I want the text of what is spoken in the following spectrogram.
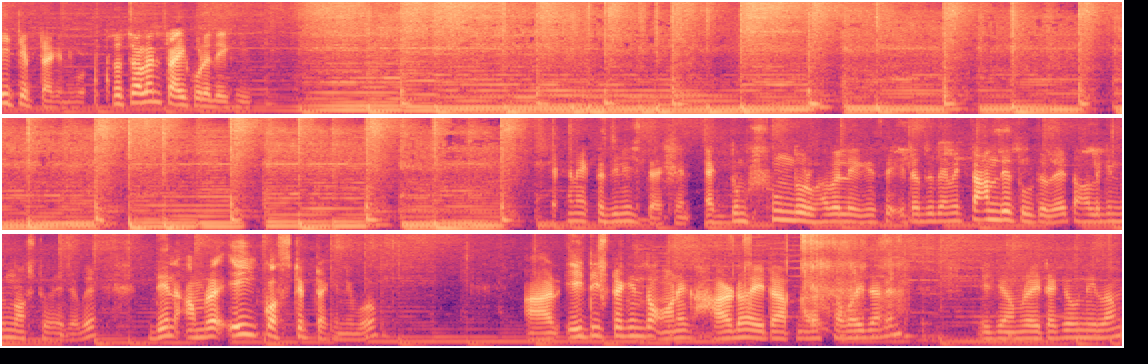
এই টেপটাকে নিব। তো চলেন ট্রাই করে দেখি। এখানে একটা জিনিস দেখেন, একদম সুন্দরভাবে লেগেছে। এটা যদি আমি টান দিয়ে তুলতে যাই, তাহলে কিন্তু নষ্ট হয়ে যাবে। দেন আমরা এই কস্টেপটাকে নিব। আর এই টিপটা কিন্তু অনেক হার্ড হয়, এটা আপনারা সবাই জানেন। এই যে আমরা এটাকেও নিলাম।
